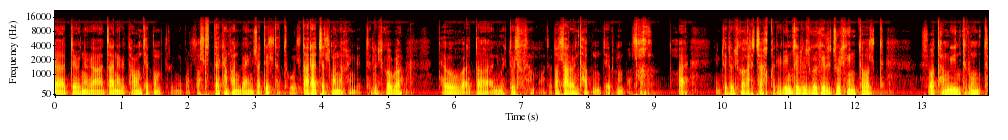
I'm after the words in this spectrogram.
одоо нэг за нэг 5 тэрбум төгрөгийн борлуулалттай компани байна гэж бодъё л та. Тэгвэл дараа жил манайх ингээд төлөвлөгөөгөө 50 одоо нэмэгдүүлэх долларын 5 тэрбум болгох тухай юм төлөвлөгөө гарч байгаа хгүй. Энэ төлөвлөгөө хэрэгжүүлэхийн тулд шууд хамгийн түрүүнд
